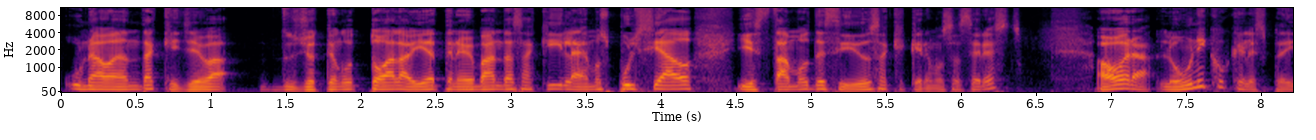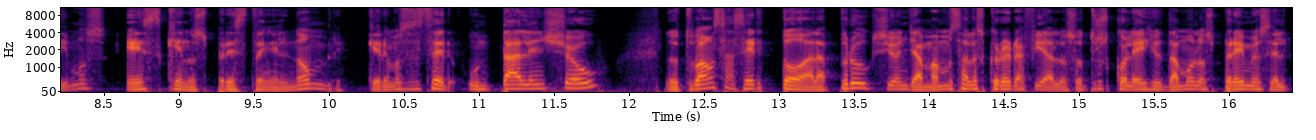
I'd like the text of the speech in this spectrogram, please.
una banda que lleva, yo tengo toda la vida tener bandas aquí, la hemos pulseado y estamos decididos a que queremos hacer esto. Ahora, lo único que les pedimos es que nos presten el nombre. Queremos hacer un talent show. Nosotros vamos a hacer toda la producción, llamamos a las coreografías, a los otros colegios, damos los premios, el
